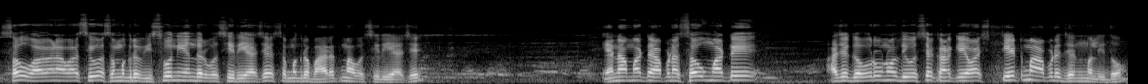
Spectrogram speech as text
સૌ વાવેણાવાસીઓ સમગ્ર વિશ્વની અંદર વસી રહ્યા છે, સમગ્ર ભારતમાં વસી રહ્યા છે. એના માટે આપણા સૌ માટે આજે ગૌરવનો દિવસ છે, કારણ કે એવા સ્ટેટમાં આપણે જન્મ લીધો.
